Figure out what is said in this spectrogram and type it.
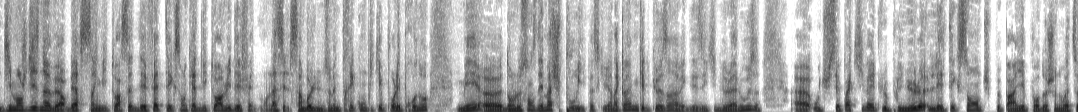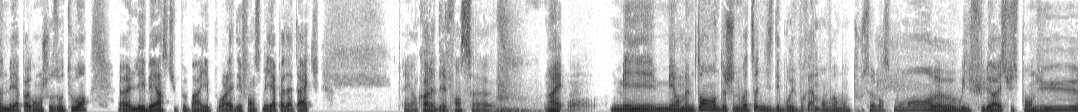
Dimanche 19h, Bears 5 victoires, 7 défaites, Texans 4 victoires, 8 défaites. Bon, là, c'est le symbole d'une semaine très compliquée pour les pronos, mais euh, dans le sens des matchs pourris, parce qu'il y en a quand même quelques-uns avec des équipes de la loose, euh, où tu sais pas qui va être le plus nul. Les Texans, tu peux parier pour Deshaun Watson, mais il n'y a pas grand-chose autour. Euh, les Bears, tu peux parier pour la défense, mais il n'y a pas d'attaque. Et encore la défense. Euh, ouais. Mais, mais en même temps, Deshaun Watson, il se débrouille vraiment, vraiment tout seul en ce moment. Euh, Will Fuller est suspendu.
